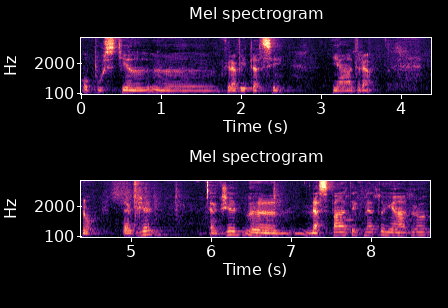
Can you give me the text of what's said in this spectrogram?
opustil eh, gravitaci jádra. No, takže, takže eh, naspátek na to jádro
